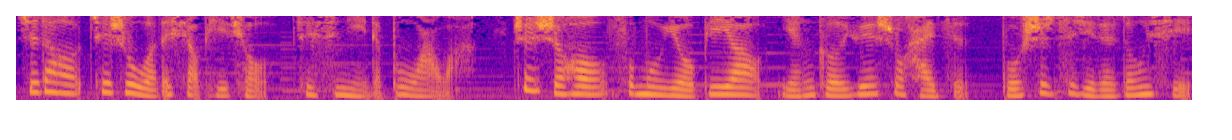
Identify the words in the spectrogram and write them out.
知道这是我的小皮球，这是你的布娃娃。这时候，父母有必要严格约束孩子，不是自己的东西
